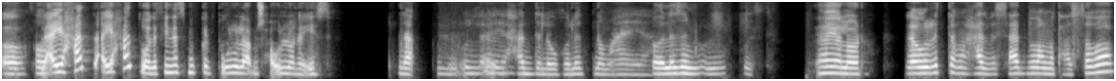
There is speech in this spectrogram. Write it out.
آه آه. لأي حد؟ أي حد؟ ولا في ناس ممكن تقولوا لا مش هقول له أنا آسف؟ لا بنقول لأي حد لو غلطنا معاه يعني. آه لازم نقول اسف ها يا لارا لو غلطت مع حد بس ساعات ببقى متعصبة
